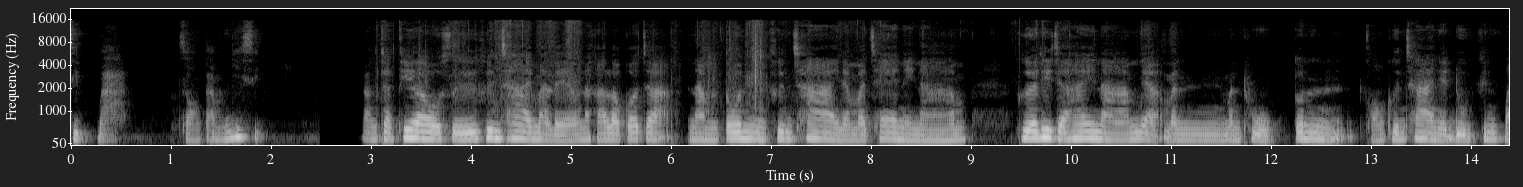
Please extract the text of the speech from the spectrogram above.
สิบบาทสองกรัมยี่สิบหลังจากที่เราซื้อขึ้นช่ายมาแล้วนะคะ เราก็จะนำต้นขึ้นช่ายเนี่ยมาแช่ในน้ำเพื่อที่จะให้น้ำเนี่ยมันมันถูกต้นของขึ้นช่ายเนี่ยดูดขึ้นไป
